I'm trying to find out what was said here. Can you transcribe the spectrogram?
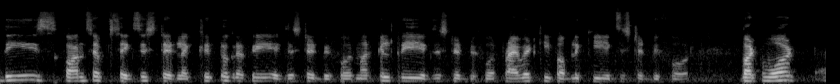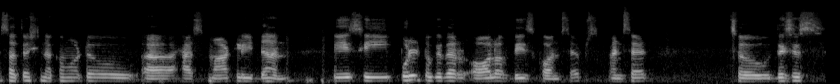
these concepts existed, like cryptography existed before, Merkle tree existed before, private key, public key existed before. But what Satoshi Nakamoto uh, has smartly done is he pulled together all of these concepts and said, so this is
